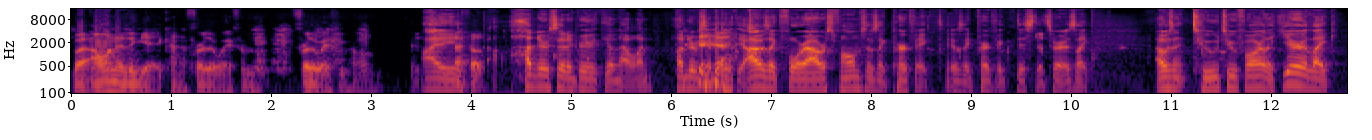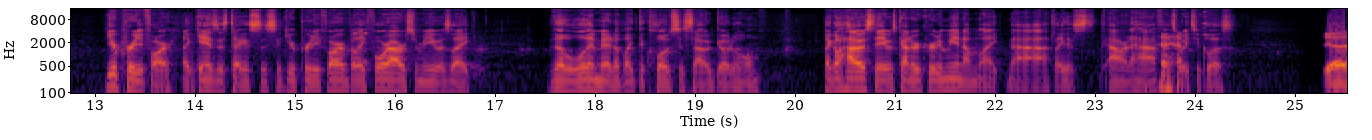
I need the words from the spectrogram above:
But I wanted to get kind of further away from further away from home. I felt 100% agree with you on that one. 100% agree with you. I was like four hours from home, so it was like perfect. It was like perfect distance. Where it was like, I wasn't too too far. Like you're like, you're pretty far. Like Kansas, Texas, like you're pretty far. But like four hours for me was like, the limit of like the closest I would go to home. Like Ohio State was kind of recruiting me, and I'm like, nah, like this hour and a half, that's way too close. Yeah,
